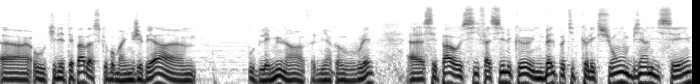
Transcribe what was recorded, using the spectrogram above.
Euh, ou qu'il n'était pas, parce que bon, bah, une GBA euh, ou de l'émule, hein, faites bien comme vous voulez, c'est pas aussi facile qu'une belle petite collection bien lissée,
